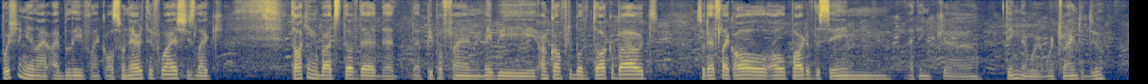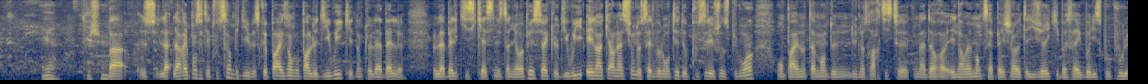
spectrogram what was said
pushing it. I, I believe like also narrative wise, she's like talking about stuff that, that people find maybe uncomfortable to talk about. So that's like all all part of the same, I think, uh, thing that we're we're trying to do. Yeah, for sure. Bah, la, la réponse était toute simple, parce que par exemple, on parle de Dewey, qui est donc le label, le label qui, qui a signé ce dernier EP. C'est vrai que le Dewey est l'incarnation de cette volonté de pousser les choses plus loin. On parlait notamment d'une autre artiste qu'on adore énormément, qui s'appelle Charlotte Adigéry, qui bosse avec Bolis Poupoul,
